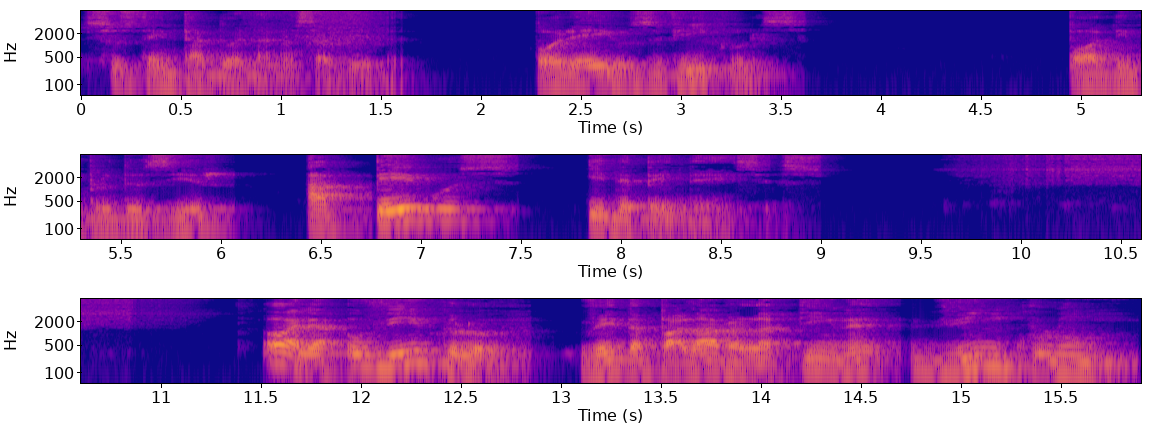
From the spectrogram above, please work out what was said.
sustentador da nossa vida. Porém, os vínculos podem produzir apegos e dependências. Olha, o vínculo vem da palavra latim, né? Vinculum.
